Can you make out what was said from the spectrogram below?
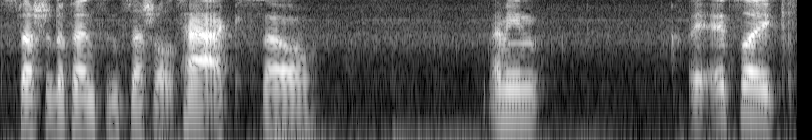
special defense and special attack. So, I mean, it's like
